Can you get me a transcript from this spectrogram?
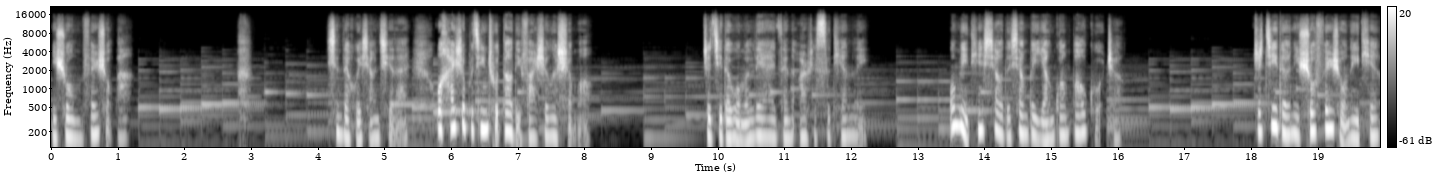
你说我们分手吧。现在回想起来，我还是不清楚到底发生了什么。只记得我们恋爱在那二十四天里，我每天笑得像被阳光包裹着。只记得你说分手那天，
